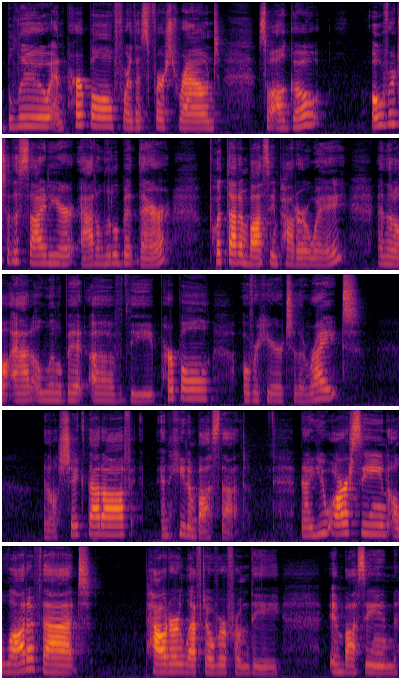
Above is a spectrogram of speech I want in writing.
blue and purple for this first round. So I'll go over to the side here, add a little bit there, put that embossing powder away, and then I'll add a little bit of the purple over here to the right. And I'll shake that off and heat emboss that. Now you are seeing a lot of that powder left over from the embossing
